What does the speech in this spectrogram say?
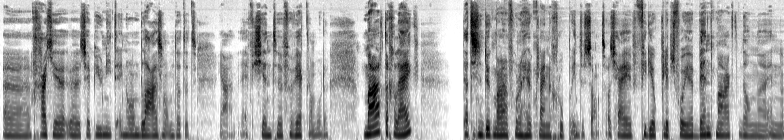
eh, gaat je CPU niet enorm blazen, omdat het ja, efficiënt verwerkt kan worden. Maar tegelijk, dat is natuurlijk maar voor een hele kleine groep interessant. Als jij videoclips voor je band maakt dan, en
